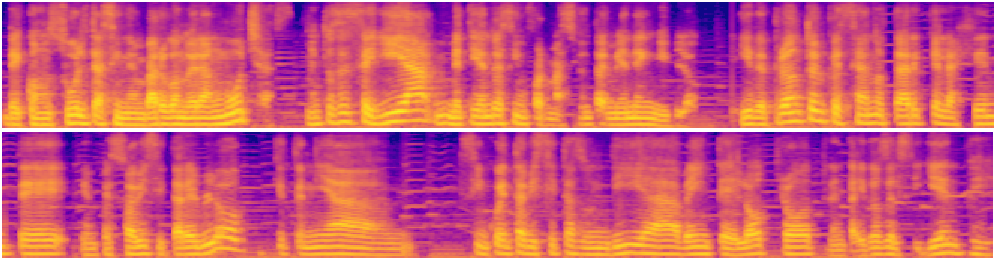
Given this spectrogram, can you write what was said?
de consulta, sin embargo no eran muchas. Entonces seguía metiendo esa información también en mi blog. Y de pronto empecé a notar que la gente empezó a visitar el blog, que tenía 50 visitas un día, 20 el otro, 32 del siguiente.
